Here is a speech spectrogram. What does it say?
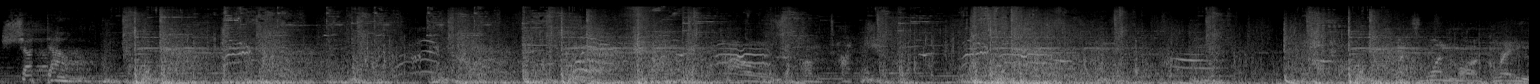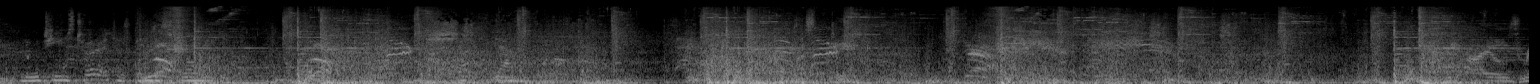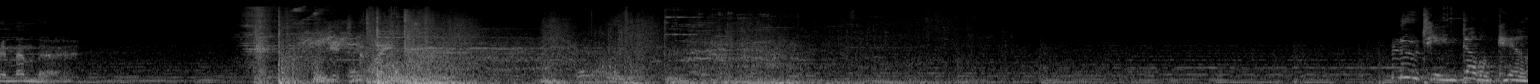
Shut down. one more grave. Blue Team's turret has been destroyed. Team double kill.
